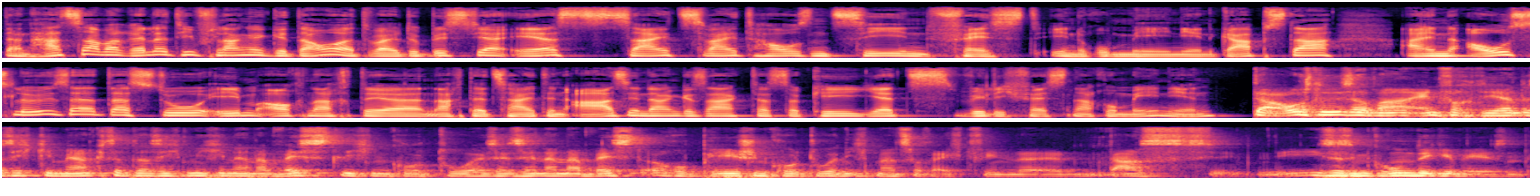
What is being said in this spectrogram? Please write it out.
Dann hat es aber relativ lange gedauert, weil du bist ja erst seit 2010 fest in Rumänien. Gab es da einen Auslöser, dass du eben auch nach der, nach der Zeit in Asien dann gesagt hast, okay, jetzt will ich fest nach Rumänien? Der Auslöser war einfach der, dass ich gemerkt habe, dass ich mich in einer westlichen Kultur, also in einer westeuropäischen Kultur nicht mehr zurechtfinde. Das ist es im Grunde gewesen.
